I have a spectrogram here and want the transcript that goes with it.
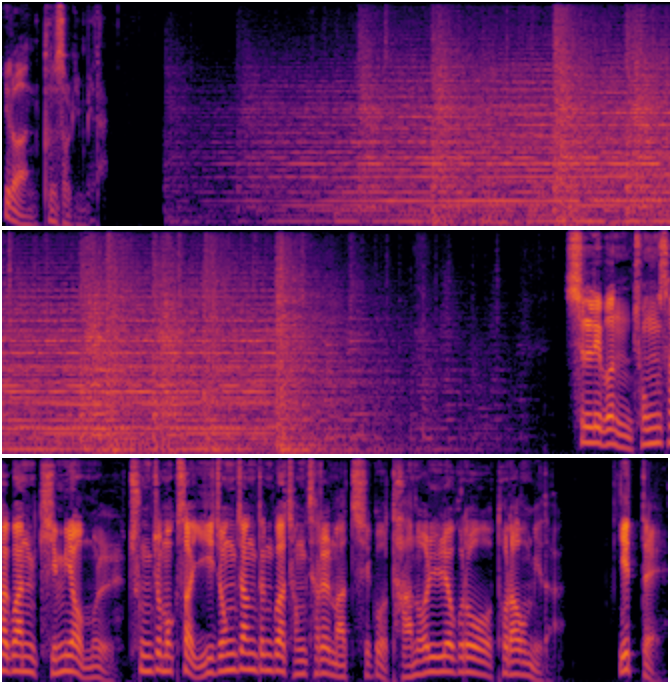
이러한 분석입니다. 신립은 종사관 김여물, 충주목사 이종장 등과 정찰을 마치고 단원력으로 돌아옵니다. 이때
